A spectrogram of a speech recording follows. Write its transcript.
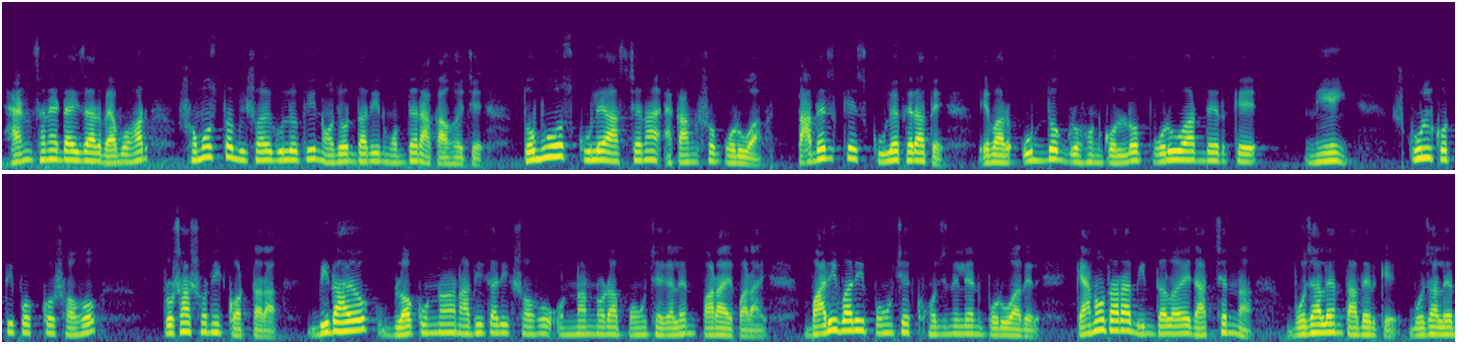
হ্যান্ড স্যানিটাইজার ব্যবহার, সমস্ত বিষয়গুলোকেই নজরদারির মধ্যে রাখা হয়েছে। তবুও স্কুলে আসছে না একাংশ পড়ুয়া। তাদেরকে স্কুলে ফেরাতে এবার উদ্যোগ গ্রহণ করল পড়ুয়াদেরকে নিয়েই স্কুল কর্তৃপক্ষ সহ প্রশাসনিক কর্তারা, বিধায়ক, ব্লক উন্নয়ন আধিকারিক সহ অন্যান্যরা পৌঁছে গেলেন পাড়ায় পাড়ায়। বাড়ি বাড়ি পৌঁছে খোঁজ নিলেন পড়ুয়াদের। কেন তারা বিদ্যালয়ে যাচ্ছেন না? বোঝালেন তাদেরকে। বোঝালেন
